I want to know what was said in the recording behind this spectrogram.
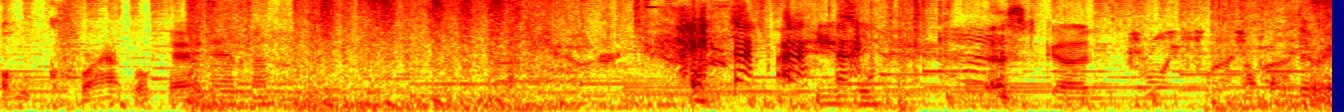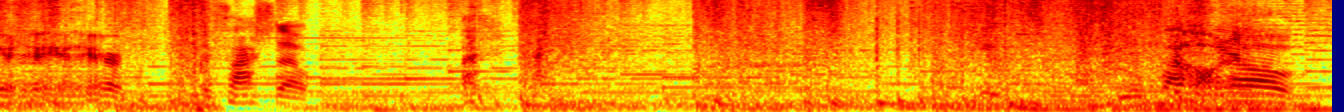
Oh, crap, okay. Easy. That's good. Oh, they're here, they're here, they're here. They're flashed out. Oh no.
